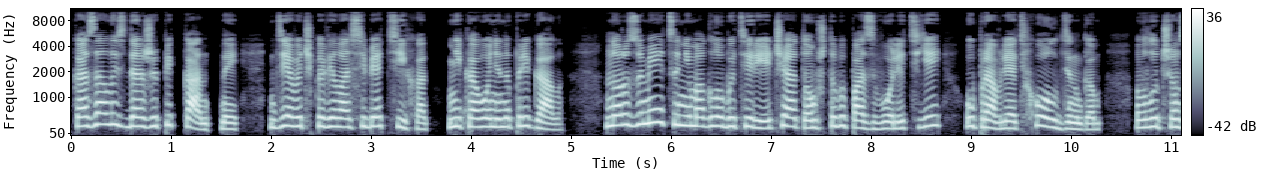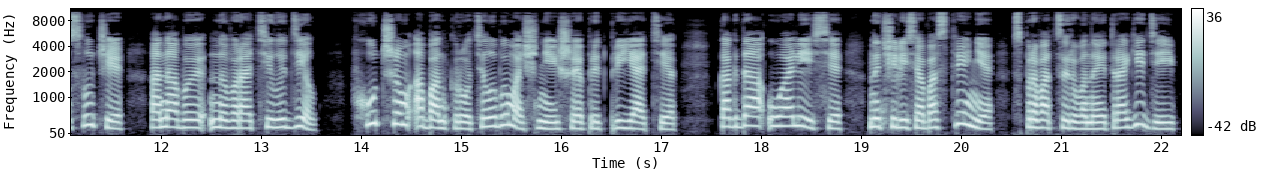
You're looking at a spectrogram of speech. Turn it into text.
казалась даже пикантной. Девочка вела себя тихо, никого не напрягала. Но, разумеется, не могло быть и речи о том, чтобы позволить ей управлять холдингом. В лучшем случае она бы наворотила дел, в худшем обанкротила бы мощнейшее предприятие. Когда у Олеси начались обострения, спровоцированные трагедией,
